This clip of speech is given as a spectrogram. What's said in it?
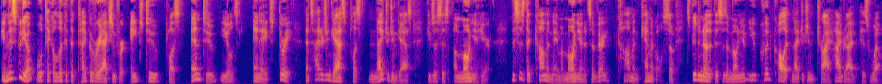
In this video, we'll take a look at the type of reaction for H2 plus N2 yields NH3. That's hydrogen gas plus nitrogen gas gives us this ammonia here. This is the common name ammonia, and it's a very common chemical. So it's good to know that this is ammonia. You could call it nitrogen trihydride as well.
